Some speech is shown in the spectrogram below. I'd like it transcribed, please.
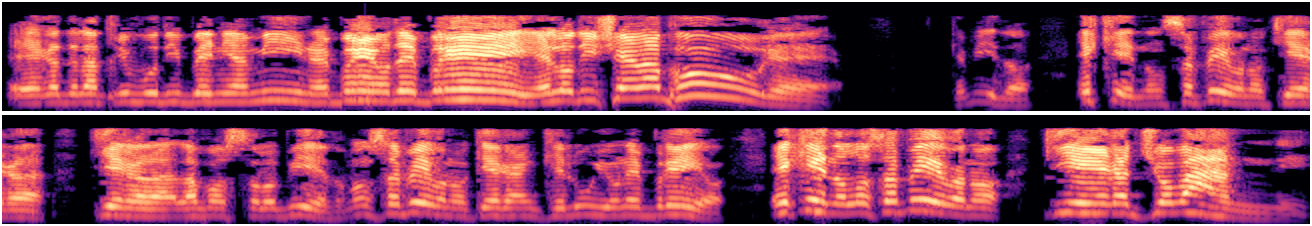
era della tribù di Beniamino, ebreo d'ebrei, e lo diceva pure capito? E che non sapevano chi era, chi era, l'Apostolo Pietro, non sapevano che era anche lui un ebreo, e che non lo sapevano chi era Giovanni.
